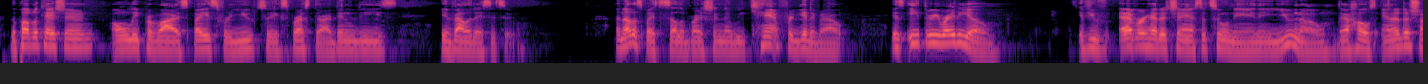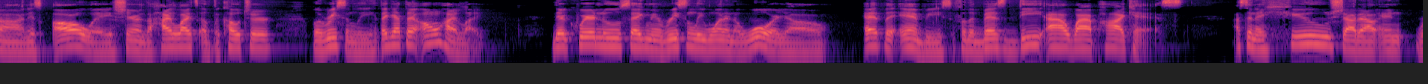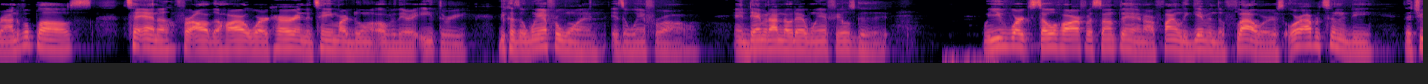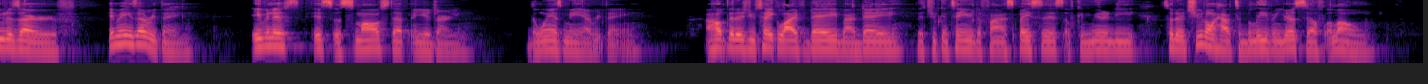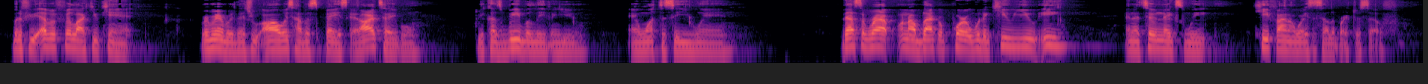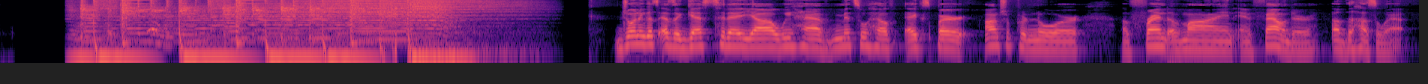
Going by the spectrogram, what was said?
The publication only provides space for youth to express their identities, it validates it too. Another space of celebration that we can't forget about is E3 Radio, if you've ever had a chance to tune in, then you know that host Anna Deshawn is always sharing the highlights of the culture, but recently they got their own highlight. Their queer news segment recently won an award, y'all, at the Ambies for the best DIY podcast. I send a huge shout out and round of applause to Anna for all the hard work her and the team are doing over there at E3 because a win for one is a win for all. And damn it, I know that win feels good. When you've worked so hard for something and are finally given the flowers or opportunity that you deserve, it means everything. Even if it's a small step in your journey, the wins mean everything. I hope that as you take life day by day, that you continue to find spaces of community so that you don't have to believe in yourself alone. But if you ever feel like you can't, remember that you always have a space at our table because we believe in you and want to see you win. That's a wrap on our Black Report with a QUE. And until next week, keep finding ways to celebrate yourself. Joining us as a guest today, y'all, we have mental health expert, entrepreneur, a friend of mine, and founder of the Hustle app,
